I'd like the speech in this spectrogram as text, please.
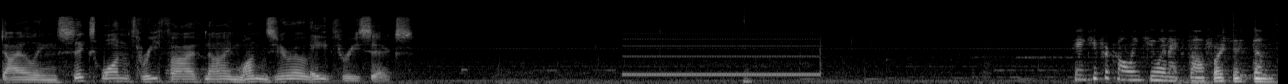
Dialing 613-591-0836. Thank you for calling QNX Software Systems.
